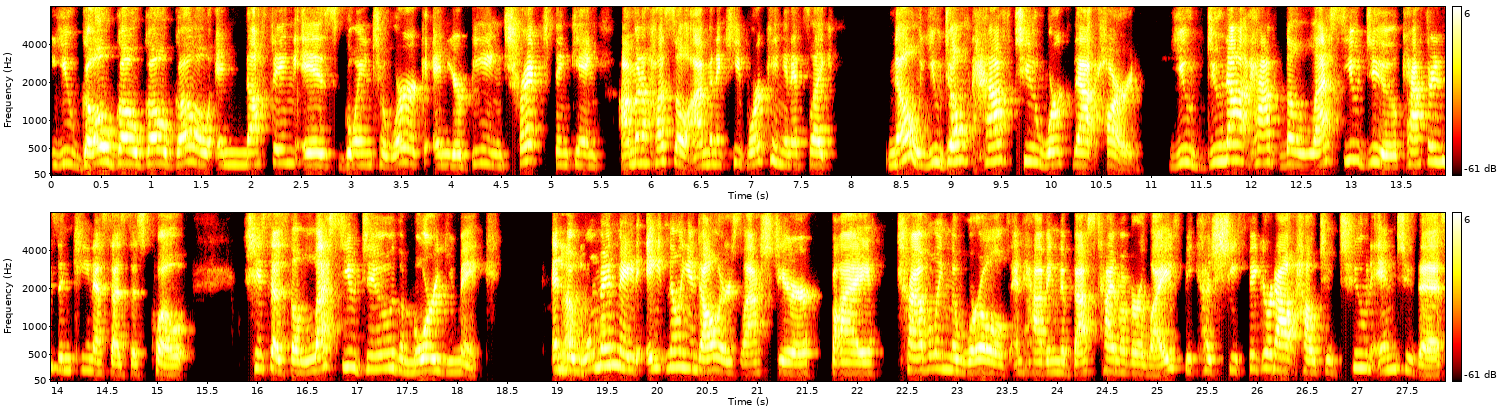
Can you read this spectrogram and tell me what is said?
you go go go go and nothing is going to work and you're being tricked thinking i'm going to hustle i'm going to keep working and it's like no you don't have to work that hard you do not have the less you do Kathrin Zenkina says this quote she says the less you do, the more you make. And the woman made $8 million last year by traveling the world and having the best time of her life because she figured out how to tune into this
